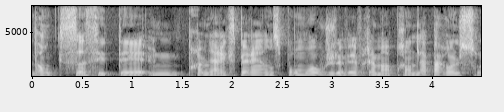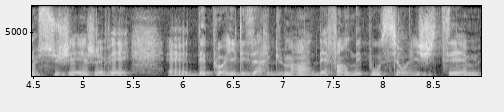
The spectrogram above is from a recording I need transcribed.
Donc ça, c'était une première expérience pour moi où je devais vraiment prendre la parole sur un sujet, je devais euh, déployer des arguments, défendre des positions légitimes.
